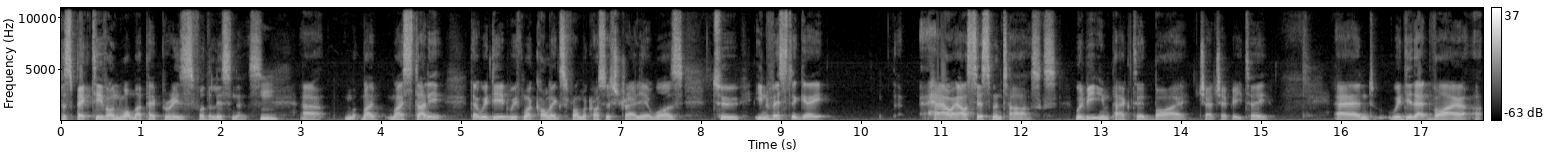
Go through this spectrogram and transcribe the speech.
perspective on what my paper is for the listeners, mm. uh, my, my study that we did with my colleagues from across Australia was to investigate how our assessment tasks would be impacted by ChatGPT. And we did that via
